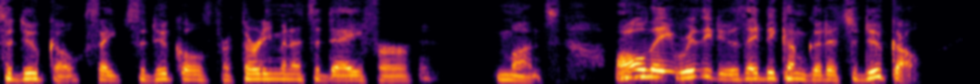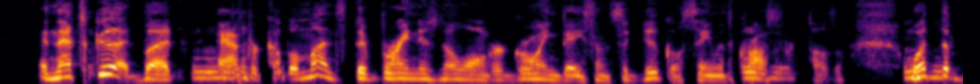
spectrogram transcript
Sudoku, say Sudoku for 30 minutes a day for months, all mm-hmm. they really do is they become good at Sudoku. And that's good, but mm-hmm. after a couple of months, their brain is no longer growing based on Sudoku. Same with crossword mm-hmm. puzzle. What mm-hmm. the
